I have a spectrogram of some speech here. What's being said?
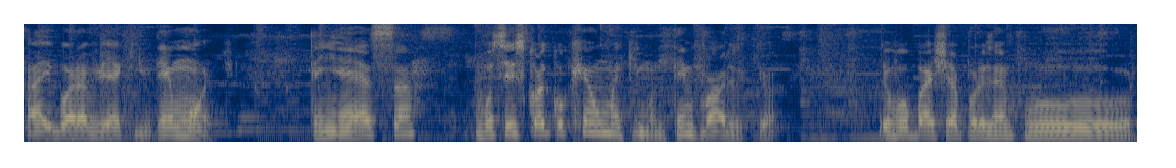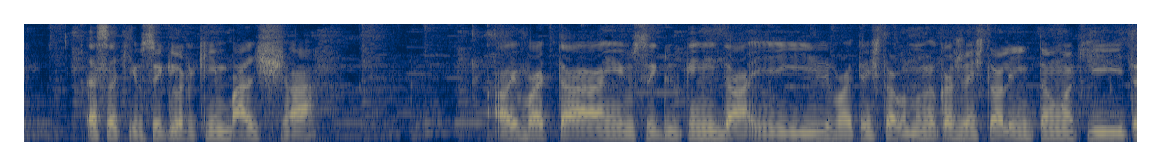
Aí bora ver aqui. Tem um monte. Tem essa. Você escolhe qualquer uma aqui, mano. Tem várias aqui, ó. Eu vou baixar, por exemplo, essa aqui. Você clica aqui em baixar. Aí vai estar, tá, você clica em dar e ele vai estar tá instalando. No meu caso já instalei, então aqui tá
